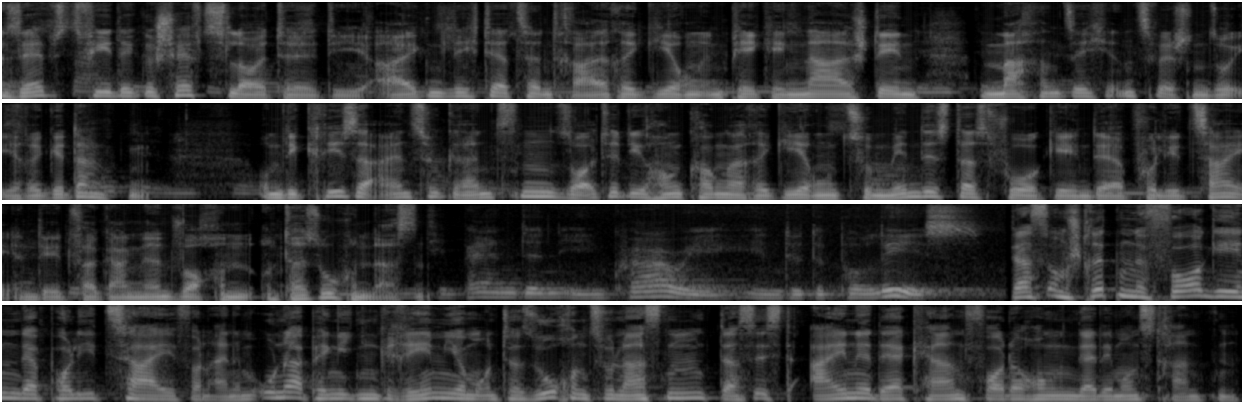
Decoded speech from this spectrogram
Selbst viele Geschäftsleute, die eigentlich der Zentralregierung in Peking nahestehen, machen sich inzwischen so ihre Gedanken. Um die Krise einzugrenzen, sollte die Hongkonger Regierung zumindest das Vorgehen der Polizei in den vergangenen Wochen untersuchen lassen. Das umstrittene Vorgehen der Polizei von einem unabhängigen Gremium untersuchen zu lassen, das ist eine der Kernforderungen der Demonstranten.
